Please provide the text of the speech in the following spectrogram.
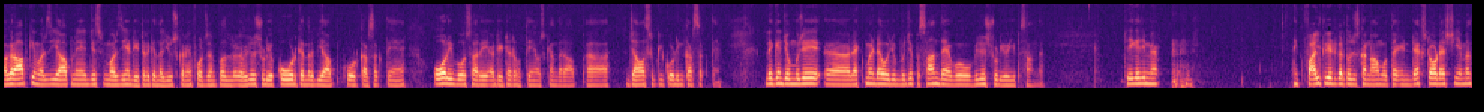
अगर आपकी मर्ज़ी, आपने जिस मर्ज़ी एडिटर के अंदर यूज़ करें for example visual studio code के अंदर भी आप कोड कर सकते हैं, और भी बहुत सारे एडिटर होते हैं, उसके अंदर आप जावास्क्रिप्ट की कोडिंग कर सकते हैं। लेकिन जो मुझे रेकमेंड है, वो जो मुझे पसंद है, वो विजुअल स्टूडियो ही पसंद है। ठीक है जी, मैं एक फ़ाइल क्रिएट करता हूँ, जिसका नाम होता है index dot H T M L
